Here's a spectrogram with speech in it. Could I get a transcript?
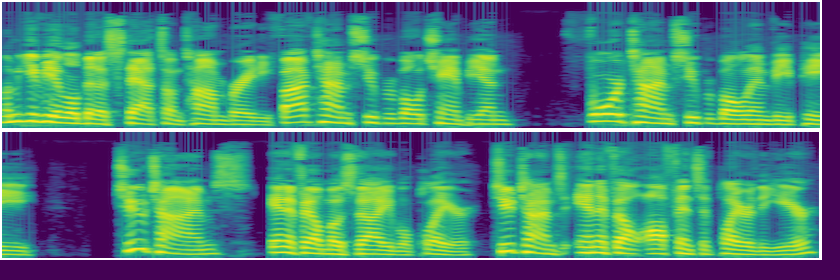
Let me give you a little bit of stats on Tom Brady. Five time Super Bowl champion, four time Super Bowl MVP, two times NFL most valuable player, two times NFL offensive player of the year,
